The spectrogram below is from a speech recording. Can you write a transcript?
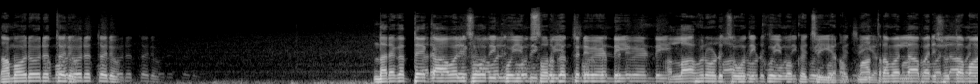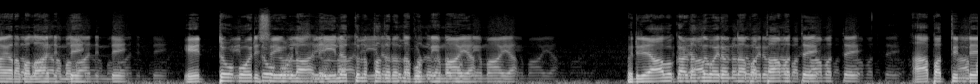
നാം ഓരോരുത്തരും നരകത്തെ കാവൽ ചോദിക്കുകയും സ്വർഗത്തിനു വേണ്ടി അള്ളാഹുനോട് ചോദിക്കുകയും ഒക്കെ ചെയ്യണം. മാത്രമല്ല പരിശുദ്ധമായ റമദാനിന്റെ ഏറ്റവും ഓരിശയുള്ള ലൈലത്തുൽ ഖദർ എന്ന പുണ്യമായ ഒരു രാവ് കടന്നു വരുന്ന പത്താമത്തെ ആ പത്തിന്റെ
